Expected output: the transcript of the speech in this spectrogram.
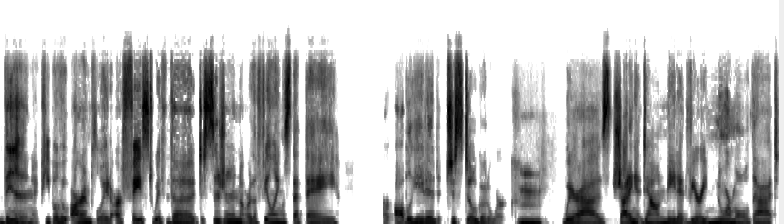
then people who are employed are faced with the decision or the feelings that they are obligated to still go to work. Mm. Whereas shutting it down made it very normal that,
